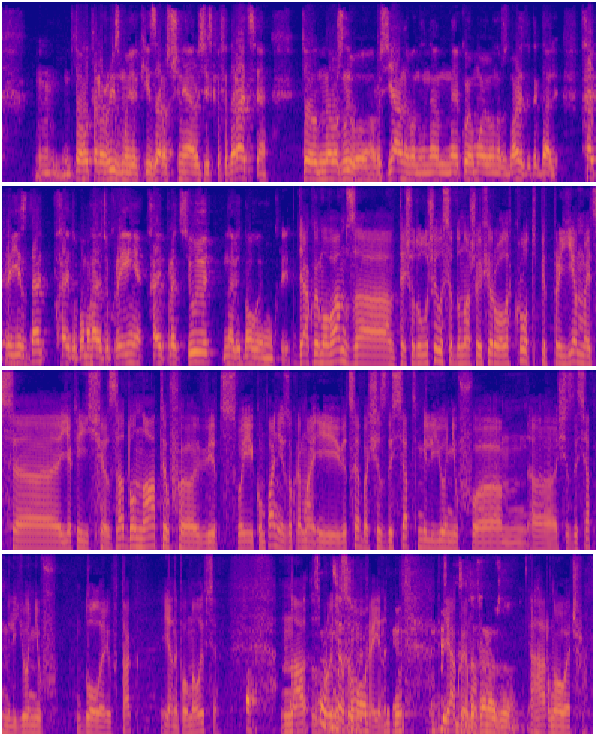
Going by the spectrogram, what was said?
того тероризму, який зараз вчиняє Російська Федерація, то неважливо, росіяни вони на, на якою мовою вони розмовляють і так далі. Хай приїздять, хай допомагають Україні, хай працюють на відновлення України. Дякуємо вам за те, що долучилися до нашого ефіру. Олег Крот, підприємець, е, який задонатив е, від своєї компанії, зокрема і від себе 60 мільйонів, е, е, 60 мільйонів доларів. Так я не помилився на збройні сили України. Дякуємо. Гарного вечора.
